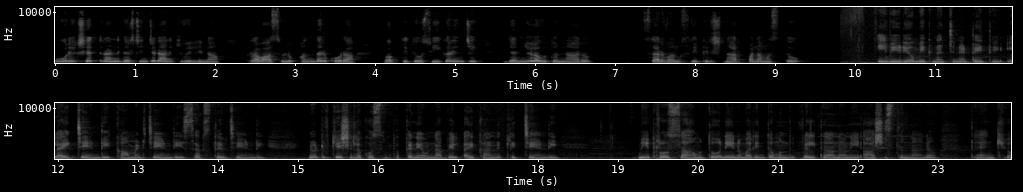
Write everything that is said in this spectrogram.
పూరి క్షేత్రాన్ని దర్శించడానికి వెళ్ళిన ప్రవాసులు అందరూ కూడా భక్తితో స్వీకరించి ధన్యులవుతున్నారు. సర్వం శ్రీకృష్ణార్పణమస్తు. ఈ వీడియో మీకు నచ్చినట్టయితే లైక్ చేయండి కామెంట్ చేయండి సబ్స్క్రైబ్ చేయండి. నోటిఫికేషన్ల కోసం పక్కనే ఉన్న బెల్ ఐకాన్ని క్లిక్ చేయండి. మీ ప్రోత్సాహంతో నేను మరింత ముందుకు వెళ్తానని ఆశిస్తున్నాను. Thank you.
